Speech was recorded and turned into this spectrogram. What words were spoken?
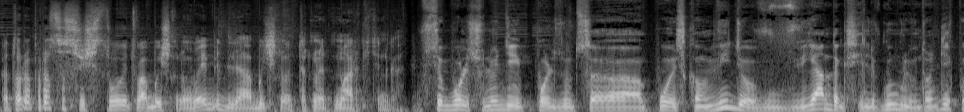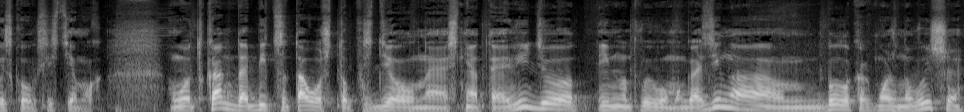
которые просто существуют в обычном вебе для обычного интернет-маркетинга. Все больше людей пользуются поиском видео в Яндексе или в Гугле, в других поисковых системах. Вот как добиться того, чтобы сделанное, снятое видео именно твоего магазина было как можно выше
